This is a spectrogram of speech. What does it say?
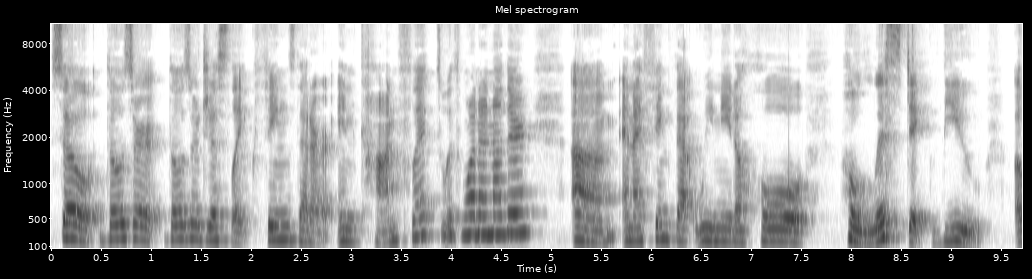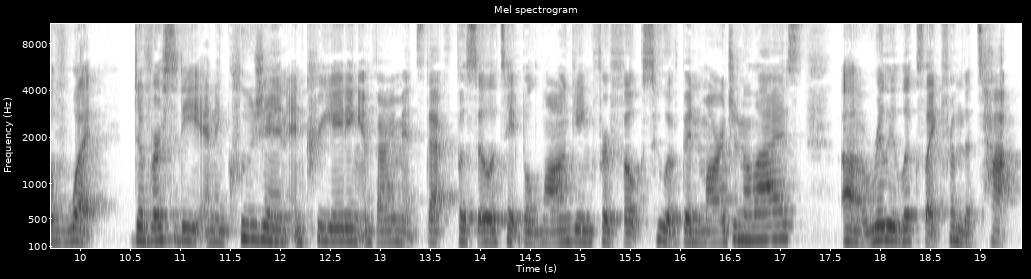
So those are those are just like things that are in conflict with one another. Um, and I think that we need a whole holistic view of what diversity and inclusion and creating environments that facilitate belonging for folks who have been marginalized uh, really looks like from the top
